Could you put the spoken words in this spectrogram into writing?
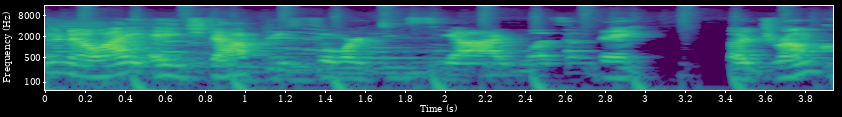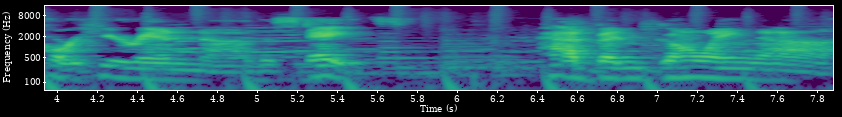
You know, I aged out before DCI was a thing. A drum corps here in uh, the States had been going uh,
